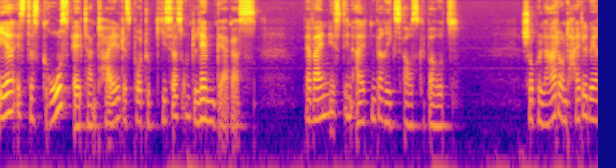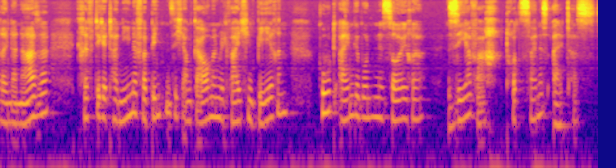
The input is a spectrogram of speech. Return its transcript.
Er ist das Großelternteil des Portugiesers und Lembergers. Der Wein ist in alten Barriques ausgebaut. Schokolade und Heidelbeere in der Nase, kräftige Tannine verbinden sich am Gaumen mit weichen Beeren, gut eingebundene Säure, sehr wach trotz seines Alters.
